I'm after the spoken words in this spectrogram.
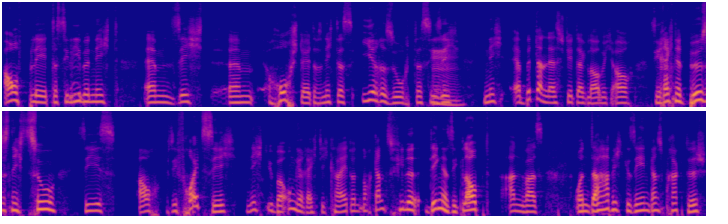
aufbläht, dass die Liebe nicht ähm, sich ähm, hochstellt, also nicht das ihre sucht, dass sie sich Hm. nicht erbittern lässt, steht da, glaube ich, auch. Sie rechnet Böses nicht zu. Sie ist auch, sie freut sich nicht über Ungerechtigkeit und noch ganz viele Dinge. Sie glaubt an was. Und da habe ich gesehen, ganz praktisch,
